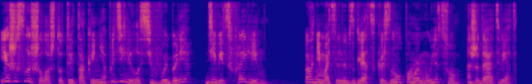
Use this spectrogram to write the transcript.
Я же слышала, что ты так и не определилась в выборе девиц Фрейлин. Внимательный взгляд скользнул по моему лицу, ожидая ответ.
